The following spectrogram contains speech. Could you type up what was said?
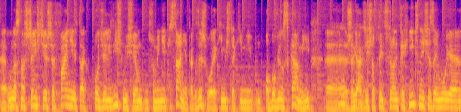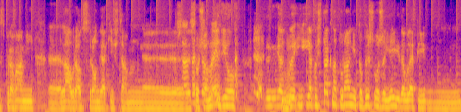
E, U nas na szczęście jeszcze fajnie tak podzieliliśmy się, w sumie nie pisanie, tak wyszło, jakimiś takimi obowiązkami, e, że ja gdzieś od tej strony technicznej się zajmuję sprawami, e, Laura od strony jakiejś tam e, Social social feels jakby mhm. jakoś tak naturalnie to wyszło, że jej lepiej. Mm,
